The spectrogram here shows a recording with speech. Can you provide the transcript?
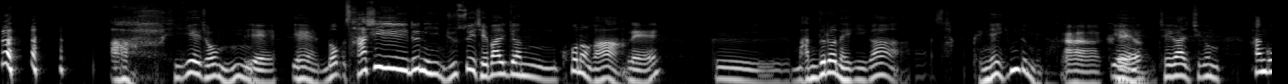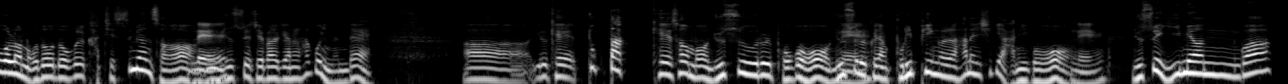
아, 이게 좀, 예. 예, 너, 사실은 이 뉴스의 재발견 코너가, 네. 그, 만들어내기가 사, 굉장히 힘듭니다. 아, 그래요? 예, 제가 지금 한국 언론 오도독을 같이 쓰면서 네. 뉴스의 재발견을 하고 있는데, 아, 이렇게 뚝딱 해서 뭐 뉴스를 보고 뉴스를 네. 그냥 브리핑을 하는 식이 아니고 네. 뉴스의 이면과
